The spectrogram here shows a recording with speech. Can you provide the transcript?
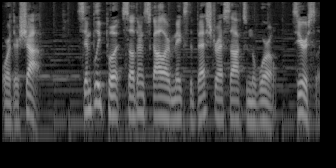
or their shop. Simply put, Southern Scholar makes the best dress socks in the world. Seriously.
